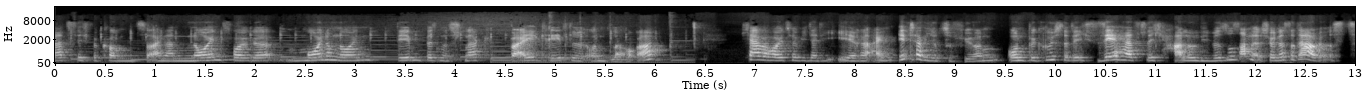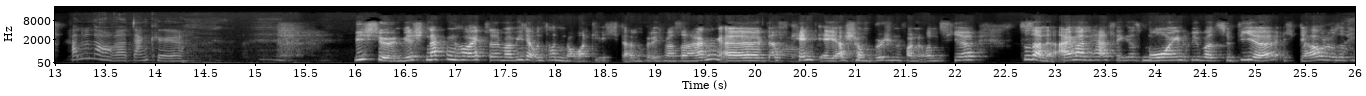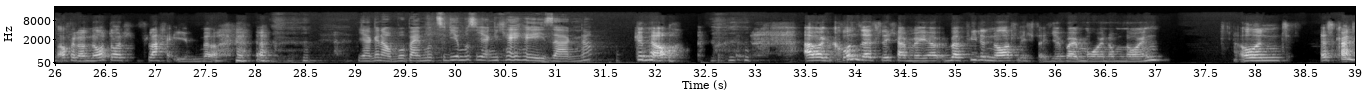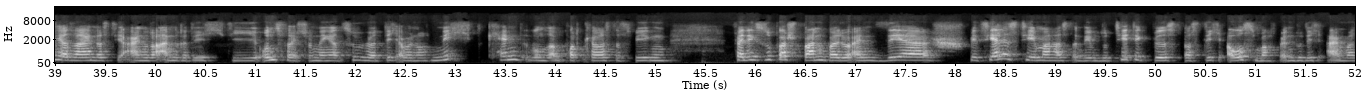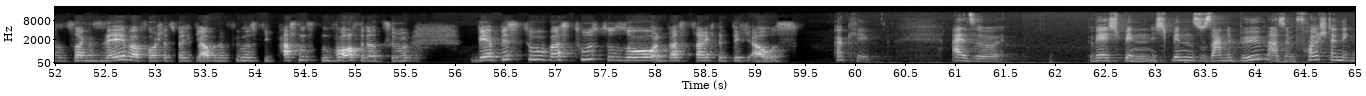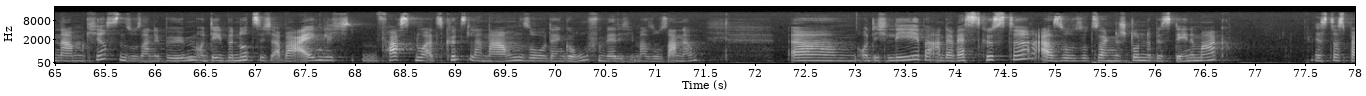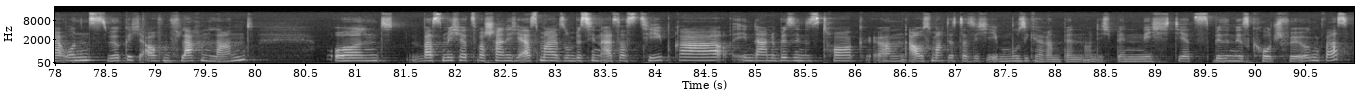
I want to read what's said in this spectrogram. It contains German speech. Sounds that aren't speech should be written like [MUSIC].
herzlich willkommen zu einer neuen Folge Moin um Neun, dem Business Schnack bei Gretel und Laura. Ich habe heute wieder die Ehre, ein Interview zu führen und begrüße dich sehr herzlich. Hallo, liebe Susanne, schön, dass du da bist. Hallo, Laura, danke. Wie schön. Wir schnacken heute mal wieder unter Nordlichtern, würde ich mal sagen. Äh, das wow. kennt ihr ja schon ein bisschen von uns hier. Susanne, einmal ein herzliches Moin rüber zu dir. Ich glaube, du sitzt auf einer norddeutschen Flachebene. [LAUGHS] Ja, genau. Wobei zu dir muss ich eigentlich Hey Hey sagen, ne? Genau. [LAUGHS] Aber grundsätzlich haben wir ja immer viele Nordlichter hier bei Moin um Neun. Und es könnte ja sein, dass die ein oder andere dich, die uns vielleicht schon länger zuhört, dich aber noch nicht kennt in unserem Podcast. Deswegen fände ich super spannend, weil du ein sehr spezielles Thema hast, an dem du tätig bist, was dich ausmacht, wenn du dich einmal sozusagen selber vorstellst, weil ich glaube, du findest die passendsten Worte dazu. Wer bist du, was tust du so und was zeichnet dich aus? Okay, also wer ich bin. Ich bin Susanne Böhm, also im vollständigen Namen Kirsten Susanne Böhm und den benutze ich aber eigentlich fast nur als Künstlernamen, so denn gerufen werde ich immer Susanne. Ähm, und ich lebe an der Westküste, also sozusagen eine Stunde bis Dänemark. Ist das bei uns wirklich auf dem flachen Land? Und was mich jetzt wahrscheinlich erstmal so ein bisschen als das Zebra in deinem Business Talk ähm, ausmacht, ist, dass ich eben Musikerin bin und ich bin nicht jetzt Business Coach für irgendwas,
